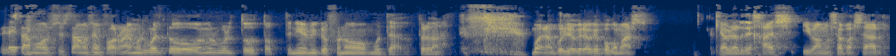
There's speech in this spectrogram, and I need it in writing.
Estamos, estamos en forma, hemos vuelto, hemos vuelto top. Tenía el micrófono muteado, perdona. Bueno, pues yo creo que poco más que hablar de Hash y vamos a pasar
